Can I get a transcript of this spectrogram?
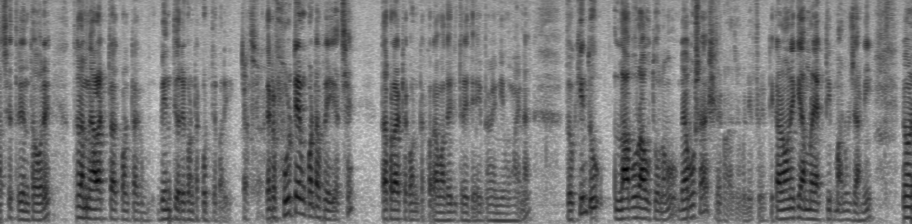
আছে ট্রেন টাওয়ারে তাহলে আমি আর একটা কন্ট্রাক্ট বেন্তি কন্ট্রাক্ট করতে পারি। আচ্ছা। একটা ফুল টাইম কন্ট্রাক্ট হয়ে গেছে তারপর একটা কন্ট্যাক্ট করা আমাদের ইত্যাদিতে এইভাবে নিয়ম হয় না। তো কিন্তু লাভর আওতনম ব্যবসা সেটা করা যাবে ডেফিনেটলি কারণ অনেকে আমরা অ্যাক্টিভ মানুষ জানি। যেমন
